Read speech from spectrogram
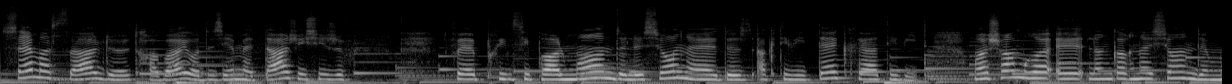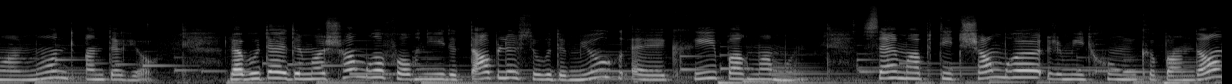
C'est ma salle de travail au deuxième étage. Ici, je fais principalement des leçons et des activités créatives. Ma chambre est l'incarnation de mon monde intérieur. La beauté de ma chambre fournit de tables sur des murs et écrit par ma main. C'est ma petite chambre. Je m'y trouve que pendant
